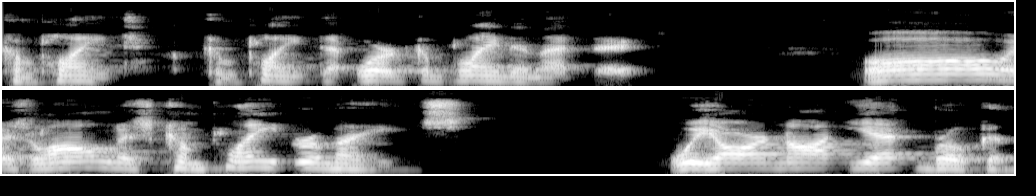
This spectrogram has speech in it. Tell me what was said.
Complaint, complaint, that word complaint in that text. Oh, as long as complaint remains, we are not yet broken.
